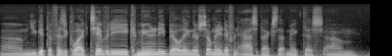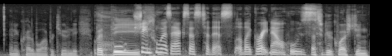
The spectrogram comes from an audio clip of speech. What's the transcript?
Um, you get the physical activity, community building. There's so many different aspects that make this um, an incredible opportunity. But Who, the Shane, who has access to this? Like right now, who's that's a good question.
